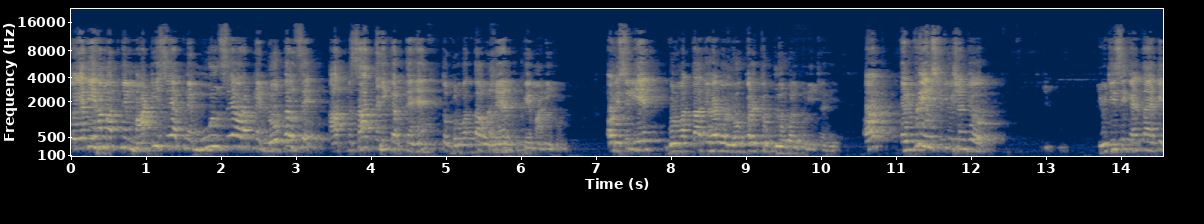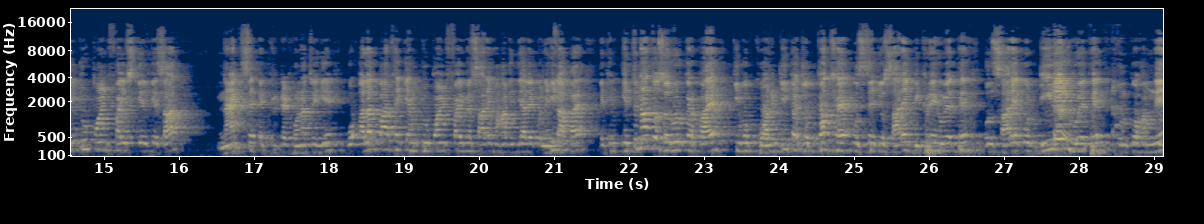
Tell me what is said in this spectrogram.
तो यदि हम अपने माटी से, अपने मूल से और अपने लोकल से आत्मसात नहीं करते हैं तो गुणवत्ता उन्नयन बेमानी हो और इसीलिए गुणवत्ता जो है वो लोकल टू ग्लोबल होनी चाहिए। और एवरी इंस्टीट्यूशन जो यूजीसी कहता है कि 2.5 स्केल के साथ नैक से एक्रेडिटेड होना चाहिए। वो अलग बात है कि हम 2.5 में सारे महाविद्यालय को नहीं ला पाए, लेकिन इतना तो ज़रूर कर पाए कि वो क्वालिटी का जो पथ है, उससे जो सारे बिखरे हुए थे, उन सारे को डीले हुए थे, उनको हमने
